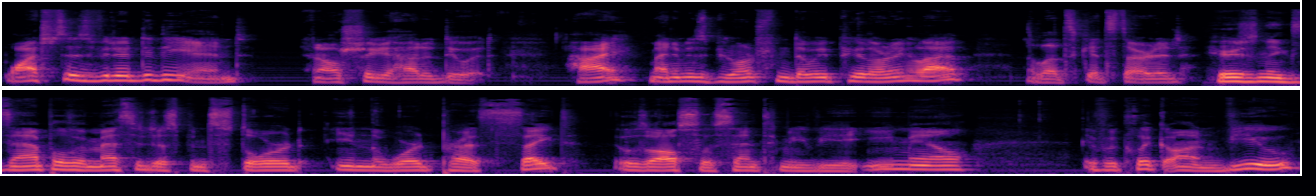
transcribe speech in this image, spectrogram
Watch this video to the end and I'll show you how to do it. Hi, my name is Bjorn from WP Learning Lab. Now let's get started. Here's an example of a message that's been stored in the WordPress site. It was also sent to me via email. If we click on view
